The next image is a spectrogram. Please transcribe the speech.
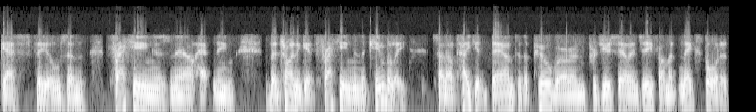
gas fields and fracking is now happening. They're trying to get fracking in the Kimberley, so they'll take it down to the Pilbara and produce LNG from it and export it.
